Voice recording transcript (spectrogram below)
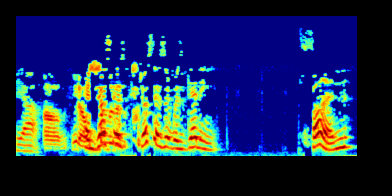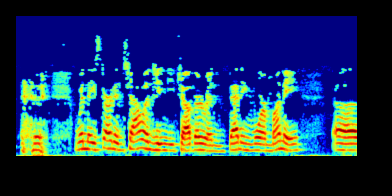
yeah. Um, you know, and just as the, just as it was getting fun when they started challenging each other and betting more money, uh,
